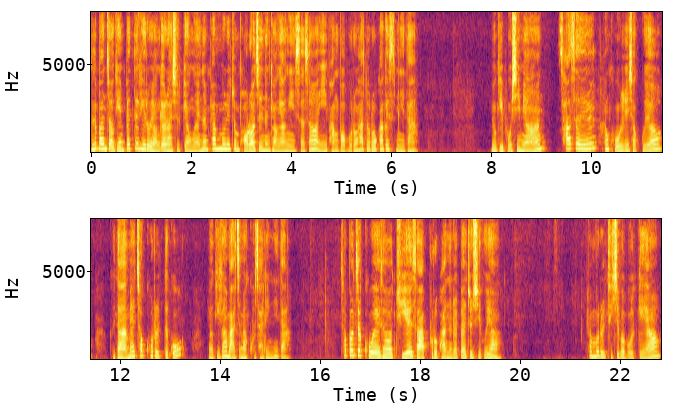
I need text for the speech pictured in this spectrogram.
일반적인 빼뜨기로 연결하실 경우에는 편물이 좀 벌어지는 경향이 있어서 이 방법으로 하도록 하겠습니다. 여기 보시면 사슬 한 코 올리셨고요. 그 다음에 첫 코를 뜨고 여기가 마지막 코 자리입니다. 첫 번째 코에서 뒤에서 앞으로 바늘을 빼주시고요. 편물을 뒤집어 볼게요.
